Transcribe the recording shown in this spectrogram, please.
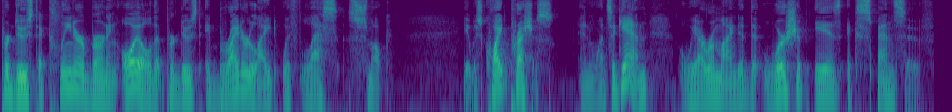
produced a cleaner burning oil that produced a brighter light with less smoke. It was quite precious. And once again, we are reminded that worship is expensive.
